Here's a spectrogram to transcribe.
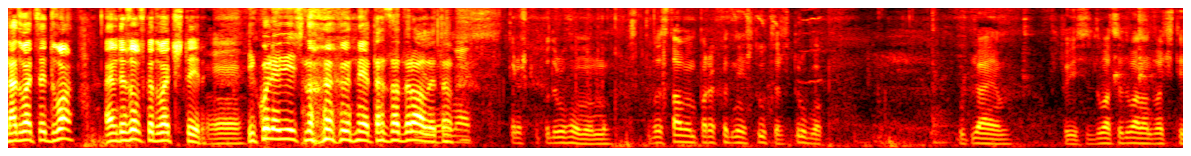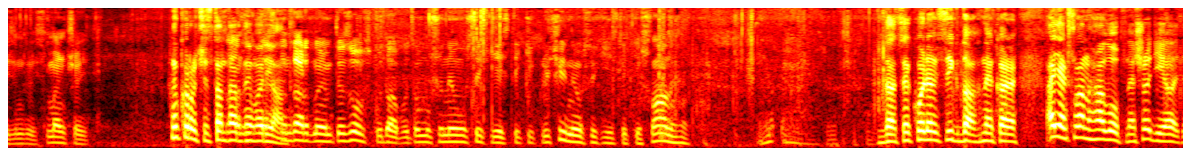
На 22, а МТЗовська 24. А, І Коля вічно гне та задрали у там. нас трошки по-другому. Ми ставимо переходний штуцер з трубок. Купляємо. Тобто з 22 на 24, ну, тобто менший. Ну, коротше, стандартний Ставимо варіант. Стандартну МТЗовську, да, тому що не у всіх є такі ключі, не у всіх є такі шланги. Да, це Коля завжди гне каже, а як шланга лопне, що робити?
